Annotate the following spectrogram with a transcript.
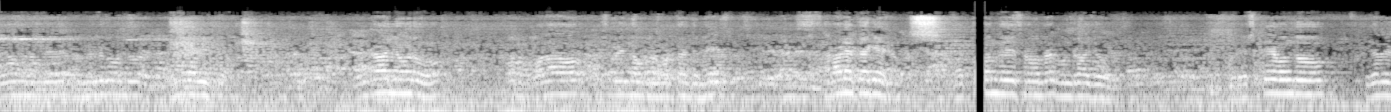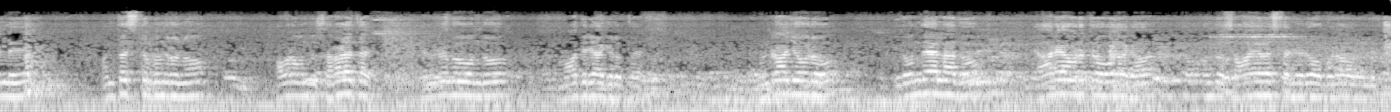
ಇದೊಂದು ನಮಗೆ ನಮ್ಮೆಲ್ಲರಿಗೂ ಒಂದು ಮುನ್ರಾಜ್ ಅವರು ಇದ್ದೀನಿ ಸರಳತೆಗೆ ಮತ್ತೊಂದು ಹೆಸರು ಅಂದರೆ ಮುನ್ರಾಜ್ ಅವರು. ಎಷ್ಟೇ ಒಂದು ಇದರಲ್ಲಿ ಅಂತಸ್ತು ಬಂದ್ರೂ ಅವರ ಒಂದು ಸರಳತೆ ಎಲ್ರಿಗೂ ಒಂದು ಮಾದರಿಯಾಗಿರುತ್ತೆ ಮುನ್ರಾಜ್ ಅವರು ಇದೊಂದೇ ಅಲ್ಲ, ಅದು ಯಾರೇ ಅವ್ರ ಹತ್ರ ಹೋದಾಗ ಒಂದು ಸಹಾಯ ವ್ಯವಸ್ಥೆ ನೀಡುವ ಗುಣ ಅವರಲ್ಲಿದೆ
